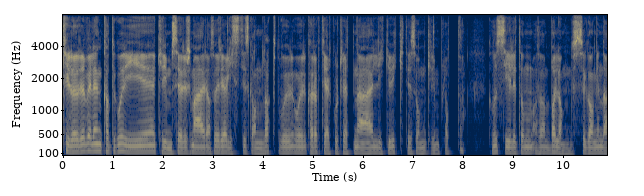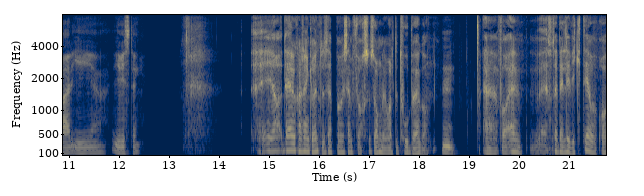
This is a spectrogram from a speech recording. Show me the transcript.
tilhører vel en kategori krimserier som er altså, realistisk anlagt, hvor, hvor, karakterportrettene er like viktige som krimplottet. Kan du si litt om altså, balansegangen der i, i Wisting? Ja, det er jo kanskje en grunn til å se på eksempel første sesong, da jeg valgte to bøker. Mm. Eh, for jeg, jeg synes det er veldig viktig å, å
